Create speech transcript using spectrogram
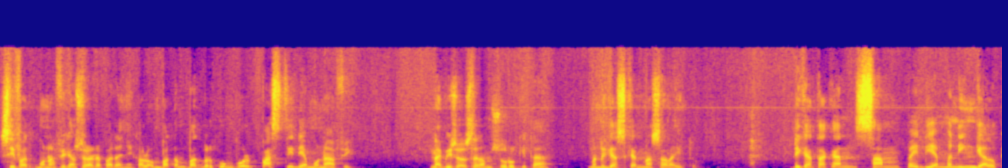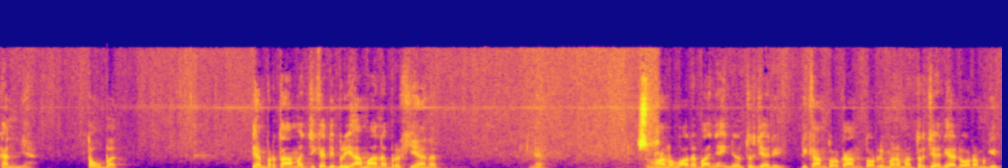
sifat kemunafikan sudah ada padanya. Kalau empat-empat berkumpul, pasti dia munafik. Nabi SAW suruh kita menegaskan masalah itu. Dikatakan sampai dia meninggalkannya. Taubat. Yang pertama jika diberi amanah berkhianat. Ya. Subhanallah ada banyak ini yang terjadi. Di kantor-kantor, di mana-mana terjadi ada orang begini.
